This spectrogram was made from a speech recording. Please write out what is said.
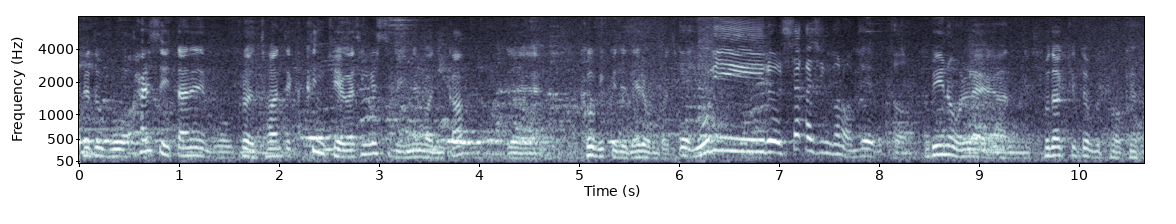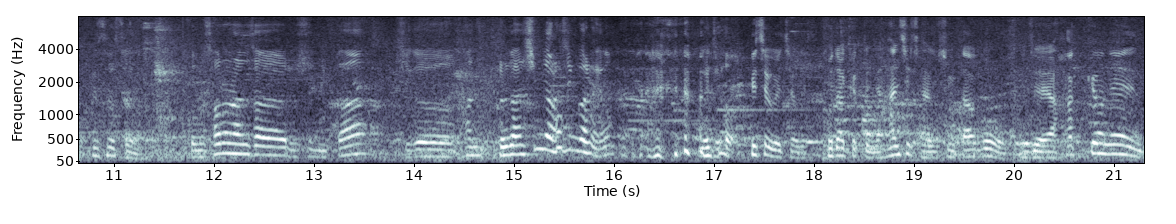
그래도 뭐 할 수 있다는 뭐 그런 저한테 큰 기회가 생길 수도 있는 거니까 이제 그거 믿고 이제 내려온 거죠. 그 요리를 시작하신 건 언제부터? 우리는 원래 한 고등학교 때부터 계속 했었어요. 그럼 31살이시니까 지금 한 그래도 한 10년 하신 거네요? 그죠? 그쵸 그쵸 고등학교 때 이제 한식 자격증 따고 이제 학교는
